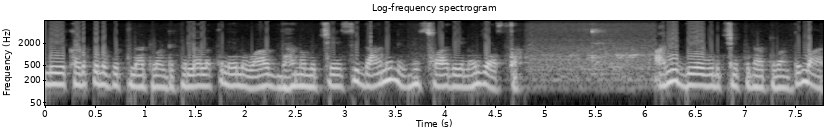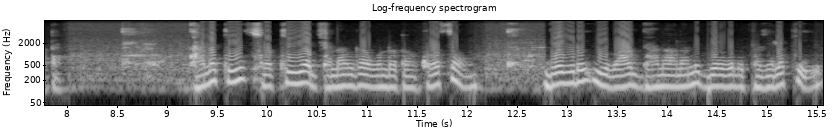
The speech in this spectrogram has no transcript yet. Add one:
నీ కడుపును పుట్టినటువంటి పిల్లలకి నేను వాగ్దానం చేసి దానిని స్వాధీనం చేస్తాను అని దేవుడు చెప్పినటువంటి మాట. తనకి స్వకీయ జనంగా ఉండటం కోసం దేవుడు ఈ వాగ్దానాలను దేవుని ప్రజలకి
